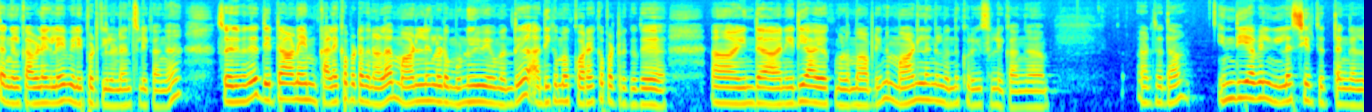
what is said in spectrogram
தங்கள் கவலைகளை வெளிப்படுத்தியுள்ளனன்னு சொல்லியிருக்காங்க. ஸோ இது வந்து திட்ட ஆணையம் கலைக்கப்பட்டதுனால மாநிலங்களோட முன்னுரிமை வந்து அதிகமாக குறைக்கப்பட்டிருக்குது. இந்த நிதி ஆயோக் மூலமாக அப்படின்னு மாநிலங்கள் வந்து குறை சொல்லியிருக்காங்க. அடுத்ததாக இந்தியாவில் நில சீர்திருத்தங்கள்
